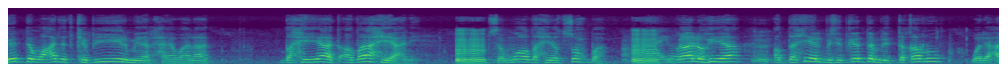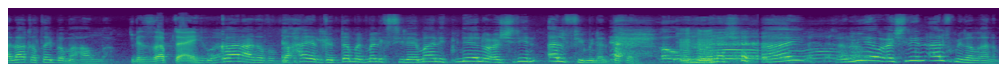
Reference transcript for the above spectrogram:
قدموا عدد كبير من الحيوانات ضحيات أضاحي يعني. سموها ضحية صحبة مهم. وقالوا هي الضحية اللي بتتقدم للتقرب ولعلاقة طيبة مع الله. بالضبط أي. وكان عدد الضحايا اللي قدمها الملك سليمان 22 ألف من البقر. أي؟ و120 ألف من الغنم.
